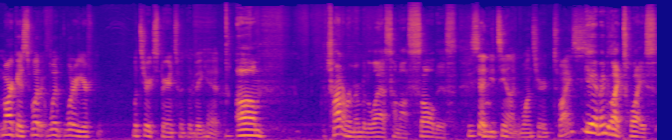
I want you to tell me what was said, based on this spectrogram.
Marcus, what what what are your what's your experience with the big hit? Um, I'm trying to remember the last time I saw this. You said you'd seen it like once or twice. Yeah, maybe like twice.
